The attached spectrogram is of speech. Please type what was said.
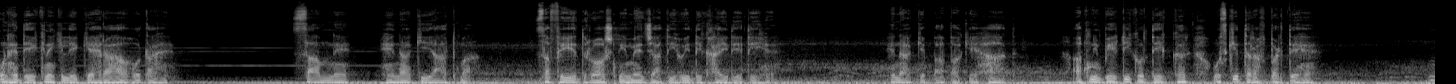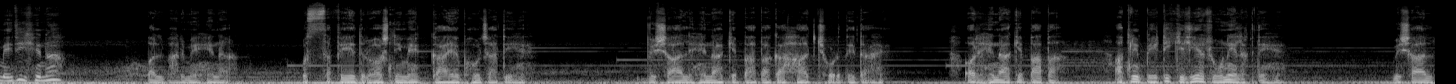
उन्हें देखने के लिए कह रहा होता है। सामने हिना की आत्मा सफ़ेद रोशनी में जाती हुई दिखाई देती है। हिना के पापा के हाथ अपनी बेटी को देखकर उसकी तरफ़ बढ़ते हैं। मेरी हिना पल भर में हिना उस सफ़ेद रोशनी में गायब हो जाती है। विशाल हिना के पापा का हाथ छोड़ देता है और हिना के पापा अपनी बेटी के लिए रोने लगते हैं। विशाल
